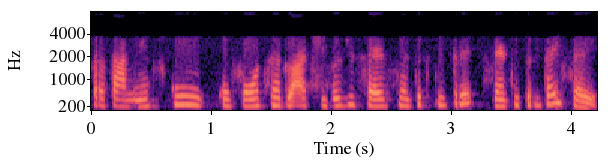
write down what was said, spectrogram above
tratamentos com, com fontes radioativas de césio-137.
